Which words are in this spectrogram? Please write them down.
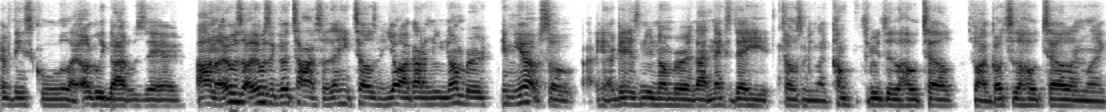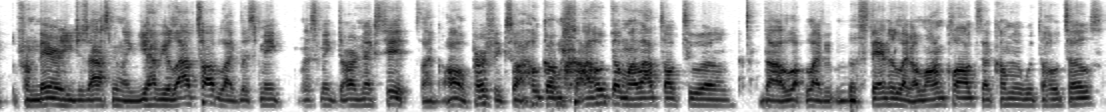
everything's cool like ugly god was there. I don't know it was it was a good time. So then he tells me yo i got a new number hit me up. So i, I get his new number and that next day he tells me like come through to the hotel so i go to the hotel and like from there he just asked me like you have your laptop like let's make let's make our next hit. It's like, oh, perfect. So I hook up, I hooked up my laptop to um, the like the standard like alarm clocks that come in with the hotels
